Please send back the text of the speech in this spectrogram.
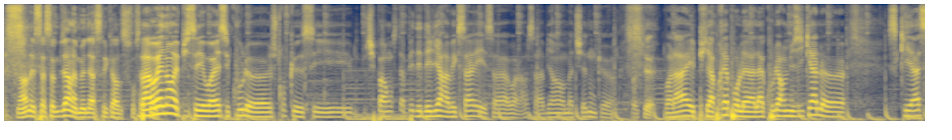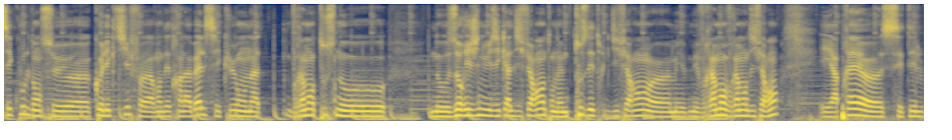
Non, mais ça sonne bien la menace Records. Bah ouais non et puis c'est ouais c'est cool. euh, je trouve que c'est, je sais pas, on se tapait des délires avec ça et ça voilà ça a bien matché donc. euh. Voilà, et puis après pour la, la couleur musicale, euh, ce qui est assez cool dans ce collectif, avant d'être un label, c'est qu'on a vraiment tous nos, nos origines musicales différentes, on aime tous des trucs différents, euh, mais, mais vraiment vraiment différents. Et après, euh, c'était le,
